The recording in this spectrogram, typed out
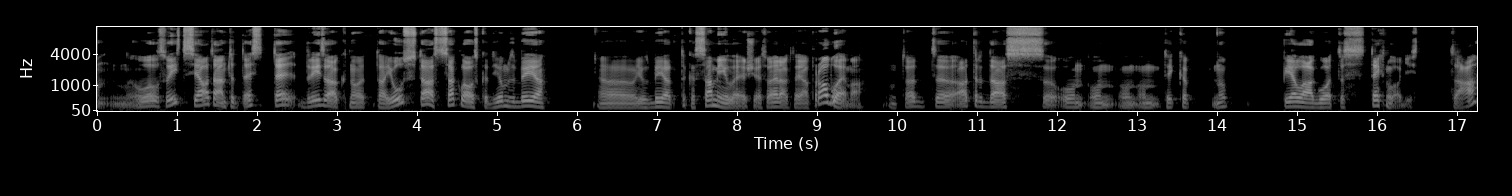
mm, olas vistas jautājuma, tad es te drīzāk no tā jūsu stāsta saklausu, kad jums bija, uh, jūs bijāt samīlējušies vairāk tajā problēmā, un tad uh, atradās un, un, un, un tika nu, pielāgotas tehnoloģijas. Tā?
